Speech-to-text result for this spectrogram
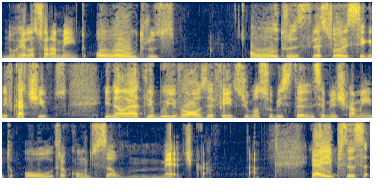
no relacionamento ou outros ou outros estressores significativos, e não é atribuível aos efeitos de uma substância, medicamento ou outra condição médica. Tá? E aí precisa,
